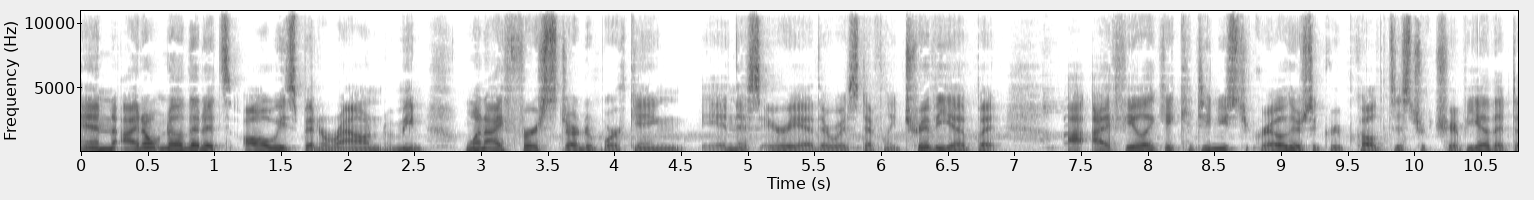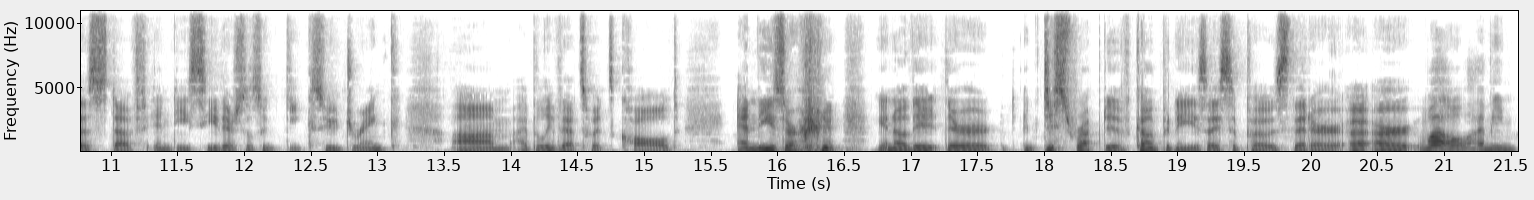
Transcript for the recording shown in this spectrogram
And I don't know that it's always been around. I mean, when I first started working in this area, there was definitely trivia, but I, I feel like it continues to grow. There's a group called District Trivia that does stuff in DC. There's also Geeks Who Drink. Um, I believe that's what it's called. And these are, you know, they, they're disruptive companies, I suppose, that are, uh, are, well, I mean,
